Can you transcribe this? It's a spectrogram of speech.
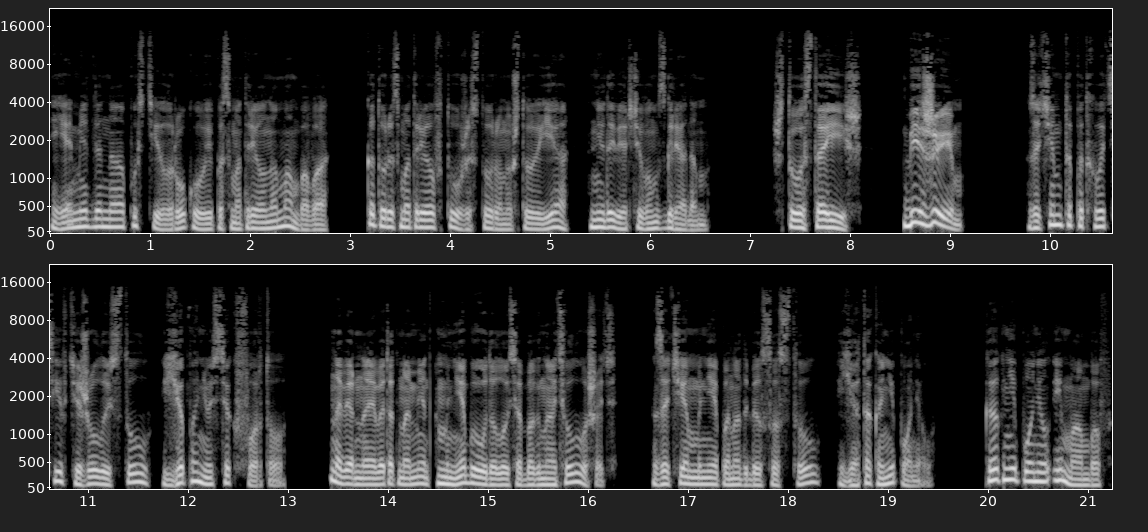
Я медленно опустил руку и посмотрел на Мамбова, который смотрел в ту же сторону, что и я, недоверчивым взглядом. «Что стоишь? Бежим!» Зачем-то подхватив тяжелый стул, я понесся к форту. Наверное, в этот момент мне бы удалось обогнать лошадь. Зачем мне понадобился стул, я так и не понял. Как не понял и Мамбов,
